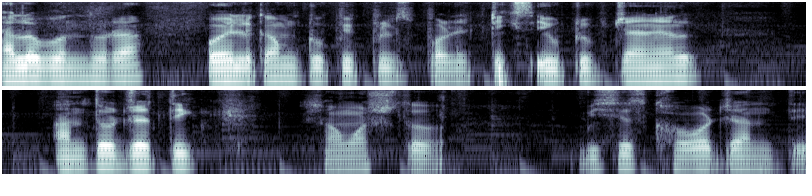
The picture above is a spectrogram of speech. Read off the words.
হ্যালো বন্ধুরা, welcome to people's politics YouTube channel. আন্তর্জাতিক সমস্ত বিশেষ খবর জানতে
